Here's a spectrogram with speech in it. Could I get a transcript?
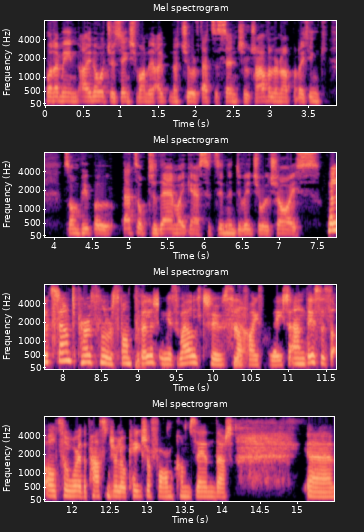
But I mean, I know what you're saying, Siobhan. I'm not sure if that's essential travel or not, but I think some people, that's up to them, I guess. It's an individual choice. Well, it's down to personal responsibility as well to self isolate. Yeah. And this is also where the passenger locator form comes in that uh,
